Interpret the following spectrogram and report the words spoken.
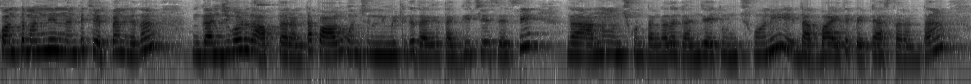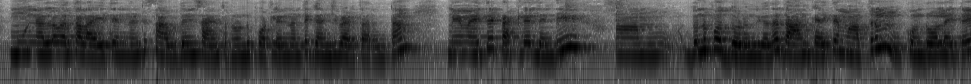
కొంతమంది ఏంటంటే చెప్పాను కదా గంజి కూడా తాపుతారంట. పాలు కొంచెం లిమిట్గా తగ్గి- తగ్గించేసేసి అన్నం ఉంచుకుంటాం కదా గంజి అయితే ఉంచుకొని డబ్బా అయితే పెట్టేస్తారంట. మూడు నెలల వరకు అలా అయితే ఏంటంటే ఉదయం సాయంత్రం రెండు పూటలు ఏంటంటే గంజి పెడతారంట. మేమైతే పెట్టలేదండి దున్నపొద్దోడు ఉంది కదా దానికైతే మాత్రం కొన్ని రోజులు అయితే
